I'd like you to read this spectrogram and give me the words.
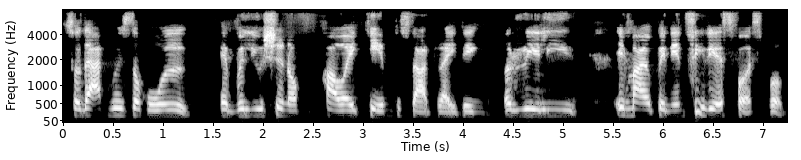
So that was the whole evolution of how i came to start writing a really in my opinion serious first book.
